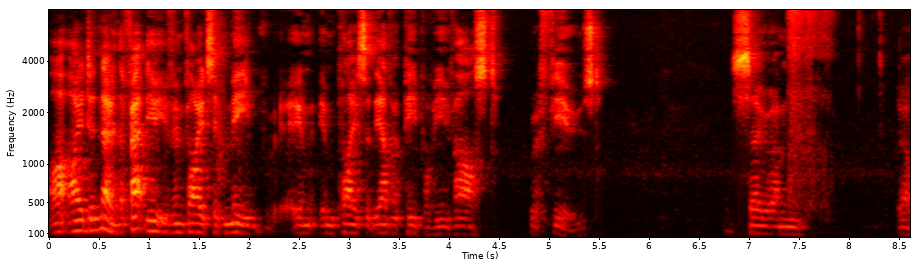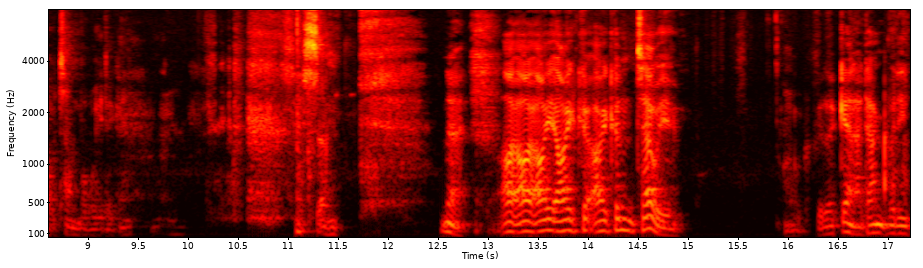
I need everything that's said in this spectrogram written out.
I, I didn't know. And the fact that you've invited me im- implies that the other people you've asked refused. So, um, oh, tumbleweed again. It's, um, no, I, I, I, I couldn't tell you. Again, I haven't really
